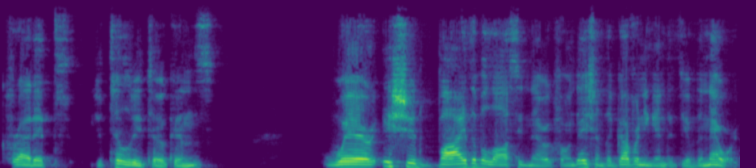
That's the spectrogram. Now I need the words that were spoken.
credit utility tokens were issued by the Velocity Network Foundation, the governing entity of the network,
